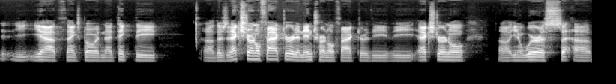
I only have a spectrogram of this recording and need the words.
Yeah, thanks, Bo. And I think the uh, there's an external factor and an internal factor. The the external, uh, you know, we're a uh,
